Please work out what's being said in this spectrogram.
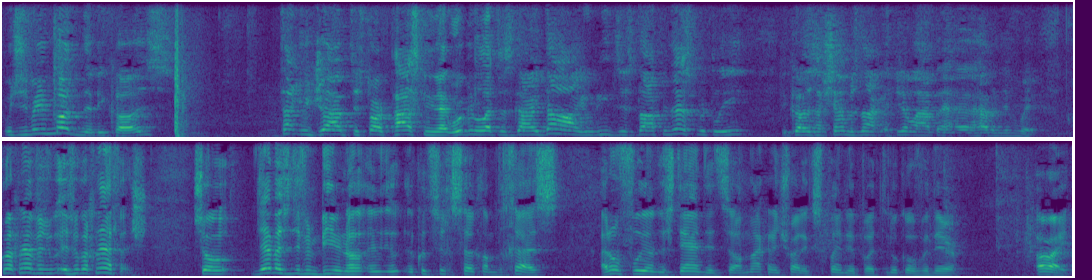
which is very muddy because it's not your job to start passing that we're going to let this guy die who needs this doctor desperately because Hashem is not Hashem will have to have it a different way. Pekuach nefesh is nefesh. So there is a different beer in the Kutzich I don't fully understand it, so I'm not going to try to explain it. But look over there. All right.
